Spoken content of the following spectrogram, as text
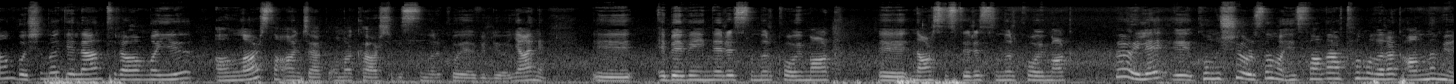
İnsan başına gelen travmayı anlarsa ancak ona karşı bir sınır koyabiliyor. Yani e, ebeveynlere sınır koymak, e, narsistlere sınır koymak böyle e, konuşuyoruz ama insanlar tam olarak anlamıyor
